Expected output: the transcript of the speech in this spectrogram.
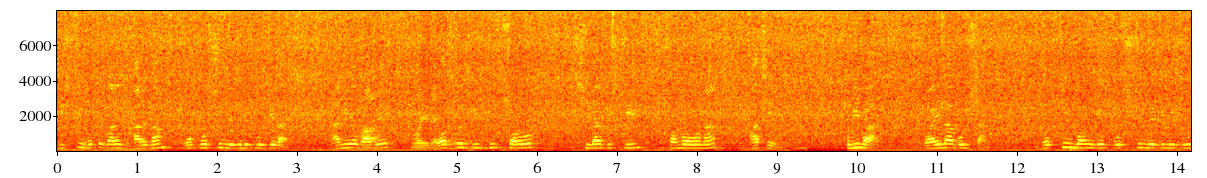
বৃষ্টি হতে পারে ঝাড়গ্রাম ও পশ্চিম মেদিনীপুর জেলায়। স্থানীয়ভাবে বজ্র বিদ্যুৎ সহ শিলাবৃষ্টির সম্ভাবনা আছে। রবিবার পয়লা বৈশাখ দক্ষিণবঙ্গে পশ্চিম মেদিনীপুর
